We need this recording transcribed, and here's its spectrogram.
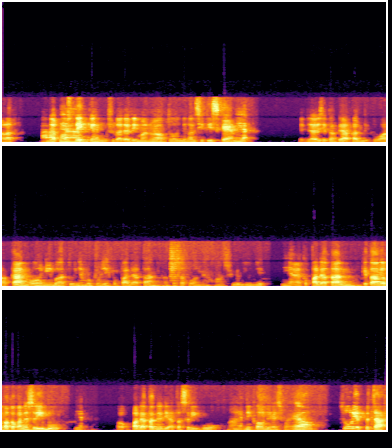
alat Alatnya, diagnostik iya. yang sudah ada di manual tuh dengan CT scan. Iya. Jadi dari situ nanti akan dikeluarkan, oh ini batunya mempunyai kepadatan atau satuannya Hounsfield unit. Iya. Ya, kepadatan kita ambil patokannya 1000. Iya. Kalau kepadatannya di atas 1000, nah Iya. ini kalau di SWL sulit pecah,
